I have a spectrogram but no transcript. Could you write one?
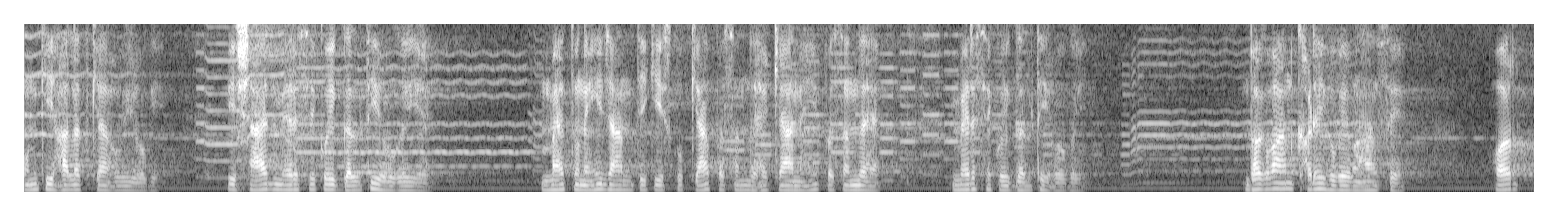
उनकी हालत क्या हुई होगी? ये शायद मेरे से कोई गलती हो गई है। मैं तो नहीं जानती कि इसको क्या पसंद है, क्या नहीं पसंद है। मेरे से कोई गलती हो गई। भगवान खड़े हुए वहाँ से, और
